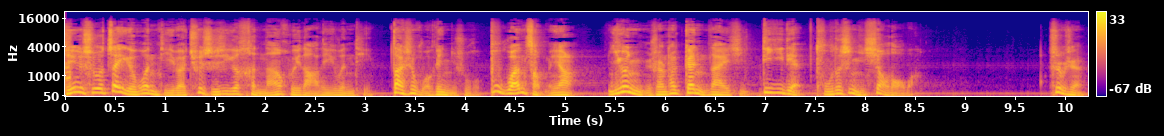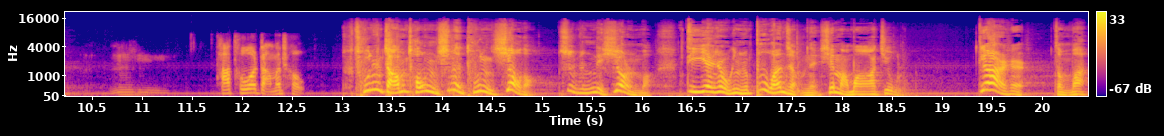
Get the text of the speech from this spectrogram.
其实说这个问题吧，确实是一个很难回答的一个问题，但是我跟你说，不管怎么样，一个女生她跟你在一起，第一点图的是你孝道吧。是不是？嗯。她图我长得丑，图你长得丑，你是不是图你孝道？是不是？你得孝顺吧。第一件事，我跟你说，不管怎么的，先把妈救了。第二事怎么办？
